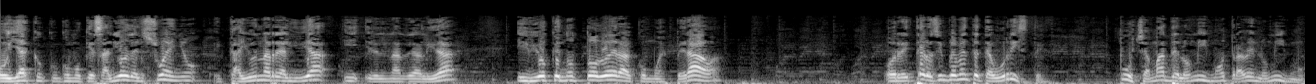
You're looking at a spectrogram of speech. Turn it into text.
O ya como que salió del sueño, cayó en la realidad y en la realidad y vio que no todo era como esperaba. O reitero, simplemente te aburriste. Pucha, más de lo mismo, otra vez lo mismo.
